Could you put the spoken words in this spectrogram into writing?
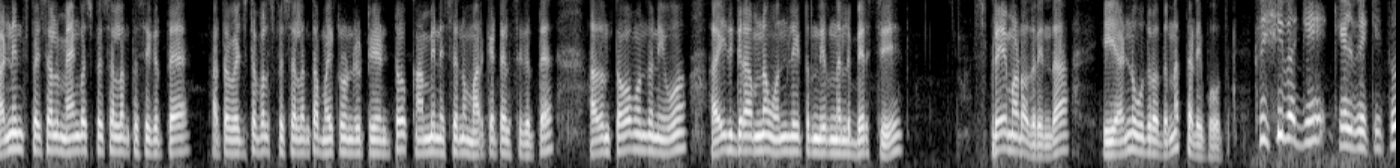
ಹಣ್ಣಿನ ಸ್ಪೆಷಲ್ ಮ್ಯಾಂಗೋ ಸ್ಪೆಷಲ್ ಅಂತ ಸಿಗುತ್ತೆ, ಅಥವಾ ವೆಜಿಟಬಲ್ ಸ್ಪೆಷಲ್ ಅಂತ ಮೈಕ್ರೋನ್ಯೂಟ್ರಿಯೆಂಟು ಕಾಂಬಿನೇಷನ್ ಮಾರ್ಕೆಟಲ್ಲಿ ಸಿಗುತ್ತೆ. ಅದನ್ನು ತೊಗೊಬಂದು ನೀವು ಐದು ಗ್ರಾಮ್ನ ಒಂದು ಲೀಟ್ರ್ ನೀರಿನಲ್ಲಿ ಬೆರೆಸಿ ಸ್ಪ್ರೇ ಮಾಡೋದ್ರಿಂದ ಈ ಹಣ್ಣು ಉದುರೋದನ್ನ ತಡಿಬಹುದು ಕೃಷಿ ಬಗ್ಗೆ ಕೇಳಬೇಕಿತ್ತು.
